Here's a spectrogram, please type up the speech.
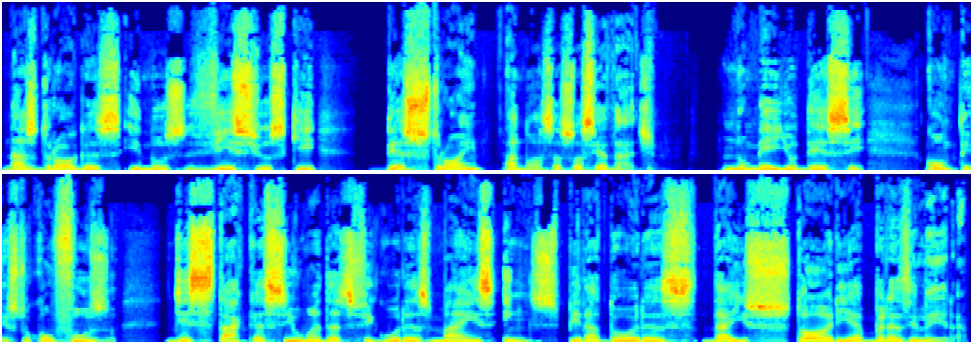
nas drogas e nos vícios que destroem a nossa sociedade. No meio desse contexto confuso, destaca-se uma das figuras mais inspiradoras da história brasileira.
